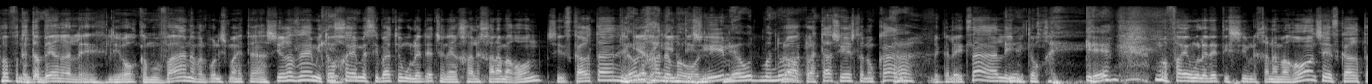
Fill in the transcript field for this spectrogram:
טוב, נדבר על אה, ליאור כמובן, אבל בוא נשמע את השיר הזה, מתוך כן. אה, מסיבת יום הולדת שנערכה לחנה מרון, שהזכרת, לא לחנה מרון, 90. לאהוד מנור. לא, ההקלטה שיש לנו כאן, אה. בגלי צה"ל, היא כן. מתוך כן? מופע יום הולדת 90 לחנה מרון שהזכרת.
